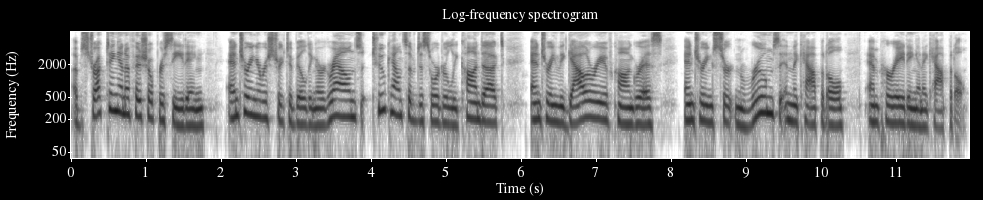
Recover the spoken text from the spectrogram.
obstructing an official proceeding, entering a restricted building or grounds, two counts of disorderly conduct, entering the Gallery of Congress, entering certain rooms in the Capitol, and parading in a Capitol.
